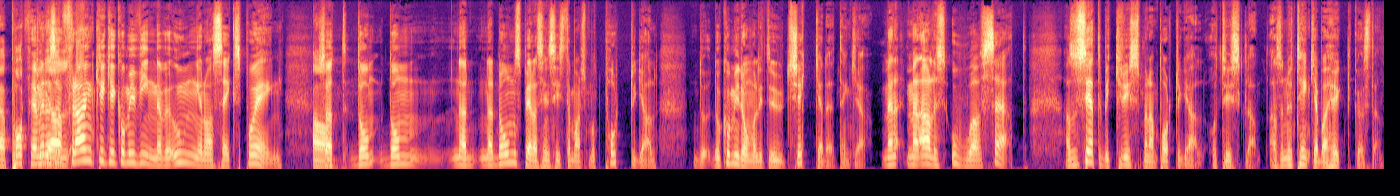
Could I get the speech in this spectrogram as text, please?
jag Portugal... menar så här, Frankrike kommer ju vinna över Ungern och ha sex poäng. ja, Så att de, de när, när de spelar sin sista match mot Portugal, då, då kommer ju de vara lite utcheckade tänker jag. Men, men alldeles oavsett, alltså se att det blir kryss mellan Portugal och Tyskland. Alltså nu tänker jag bara högt Gusten.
